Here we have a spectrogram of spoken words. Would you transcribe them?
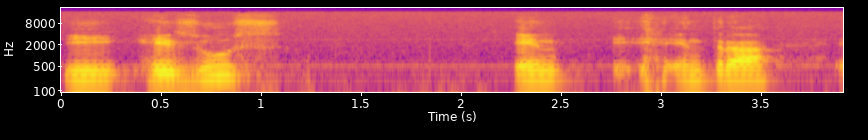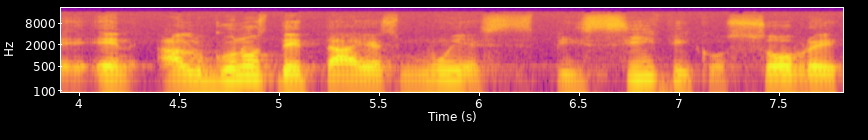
Y Jesús entra en algunos detalles muy específicos sobre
